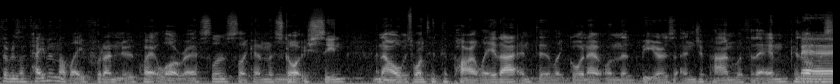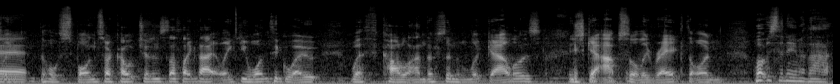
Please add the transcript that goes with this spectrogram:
There was a time in my life where I knew quite a lot of wrestlers, like in the mm. Scottish scene, and I mm. always wanted to parlay that into like going out on the beers in Japan with them because obviously uh, the whole sponsor culture and stuff like that. Like you want to go out with Karl Anderson and Luke Gallows and just get absolutely wrecked on what was the name of that?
